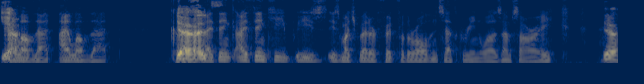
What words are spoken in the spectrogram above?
Yeah. I love that. I love that. Yeah, and- I think I think he he's he's much better fit for the role than Seth Green was. I'm sorry, Yeah.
